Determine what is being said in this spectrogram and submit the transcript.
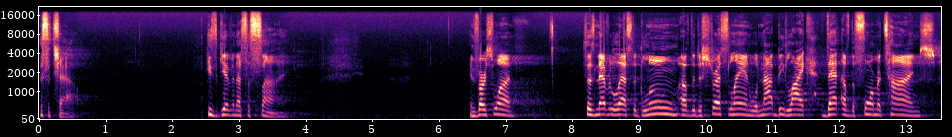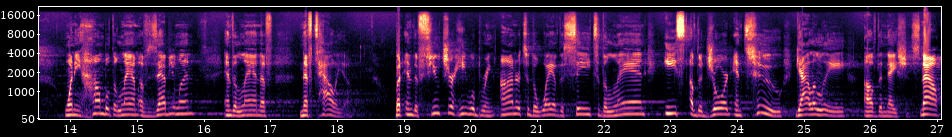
It's a child. He's given us a sign. In verse 1, says, Nevertheless, the gloom of the distressed land will not be like that of the former times when he humbled the land of Zebulun and the land of Naphtali. But in the future, he will bring honor to the way of the sea, to the land east of the Jordan, and to Galilee of the nations. Now,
